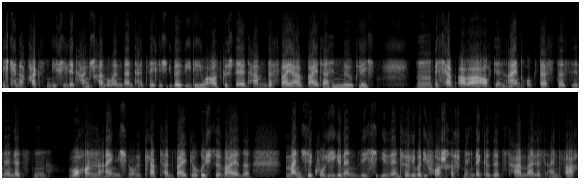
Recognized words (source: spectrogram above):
ich kenne auch Praxen, die viele Krankschreibungen dann tatsächlich über Video ausgestellt haben. Das war ja weiterhin möglich. Hm, ich habe aber auch den Eindruck, dass das in den letzten Wochen eigentlich nur geklappt hat, weil gerüchteweise manche Kolleginnen sich eventuell über die Vorschriften hinweggesetzt haben, weil es einfach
